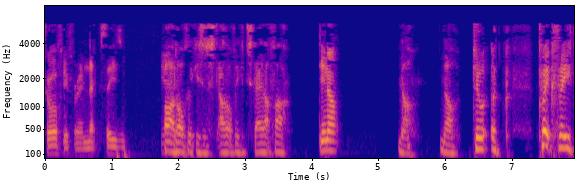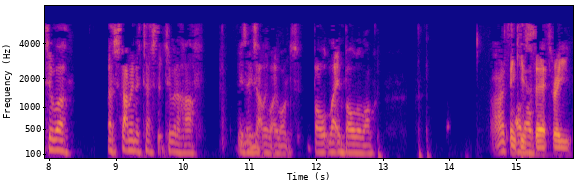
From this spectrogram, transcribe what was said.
Trophy for him next season. Oh, I don't think he's I don't think he'd stay that far. Do you not? No, no. To a quick three to a a stamina test at two and a half is mm-hmm. exactly what he wants. Bowl, let him bowl along. I think Although- he's stayed three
